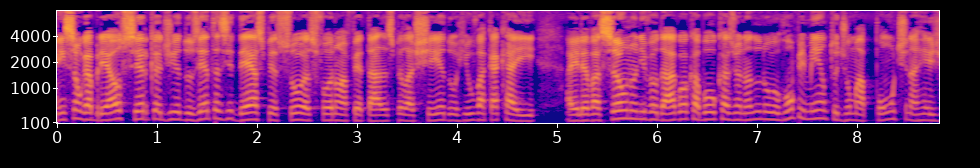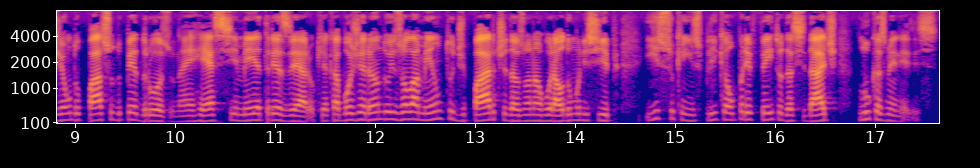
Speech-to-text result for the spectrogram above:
Em São Gabriel, cerca de 210 pessoas foram afetadas pela cheia do rio Vacacaí. A elevação no nível da água acabou ocasionando no rompimento de uma ponte na região do Passo do Pedroso, na RS 630, que acabou gerando o isolamento de parte da zona rural do município. Isso quem explica é o prefeito da cidade, Lucas Menezes.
